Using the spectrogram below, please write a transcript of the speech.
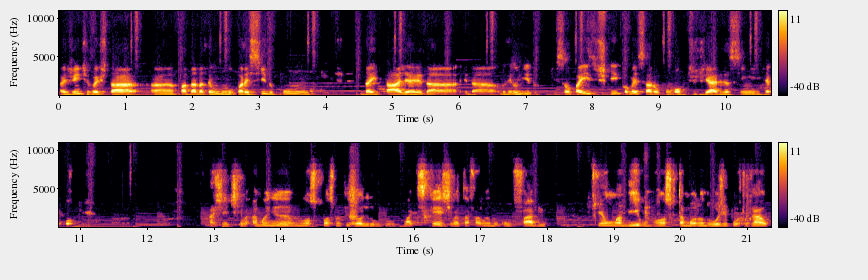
a gente vai estar uh, fadado a ter um rumo parecido com da Itália e, da, e da, do Reino Unido, que são países que começaram com mortes diárias assim recordes. A gente amanhã, no nosso próximo episódio do, do MaxCast, vai estar falando com o Fábio, que é um amigo nosso que está morando hoje em Portugal,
